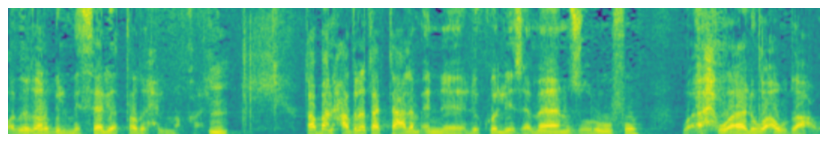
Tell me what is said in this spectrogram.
وبضرب المثال يتضح المقال. طبعا حضرتك تعلم أن لكل زمان ظروفه وأحواله وأوضاعه.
